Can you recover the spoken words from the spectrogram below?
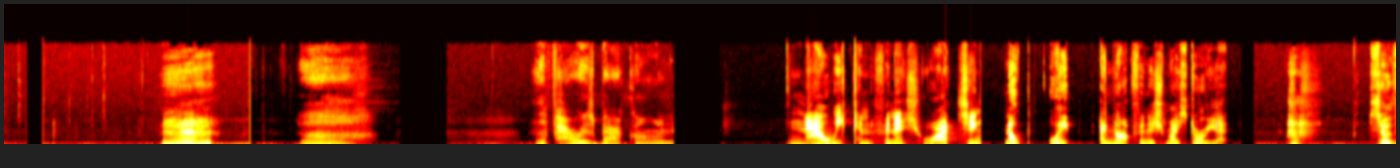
Hmm? Ugh. The power's back on. Now we can finish watching. Nope, wait, I'm not finished my story yet. so,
